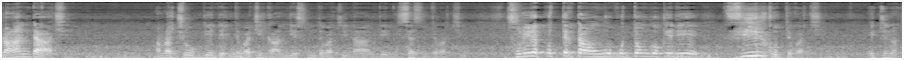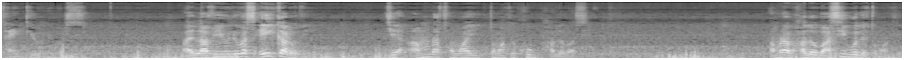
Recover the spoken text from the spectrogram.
প্রাণটা আছে, আমরা চোখ দিয়ে দেখতে পাচ্ছি, কান দিয়ে শুনতে পাচ্ছি না দিয়ে নিঃশ্বাস নিতে পারছি শরীরের প্রত্যেকটা অঙ্গ প্রত্যঙ্গকে দিয়ে ফিল করতে পারছি, এর জন্য thank you universe I love you universe এই কারণে যে আমরা সবাই তোমাকে খুব ভালোবাসি। আমরা ভালোবাসি বলে তোমাকে,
